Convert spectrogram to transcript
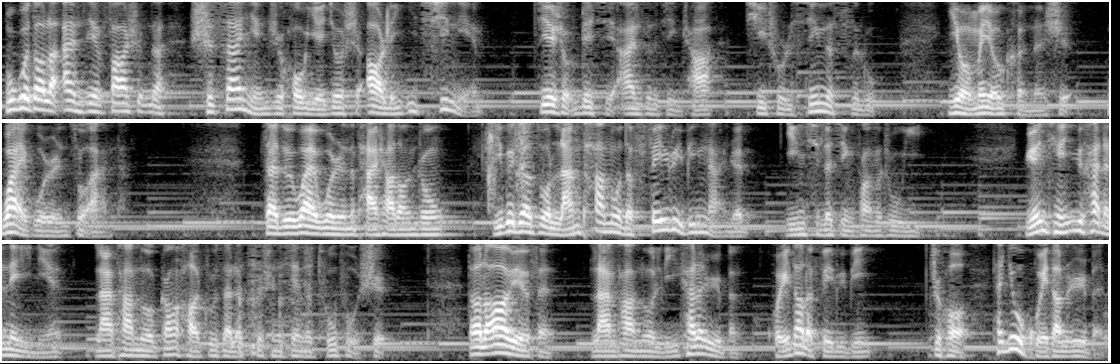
不过到了案件发生的十三年之后，也就是二零一七年，接手这起案子的警察提出了新的思路：有没有可能是外国人作案呢？在对外国人的排查当中，一个叫做兰帕诺的菲律宾男人引起了警方的注意。原田遇害的那一年，兰帕诺刚好住在了茨城县的图普市。到了二月份，兰帕诺离开了日本，回到了菲律宾。之后，他又回到了日本。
